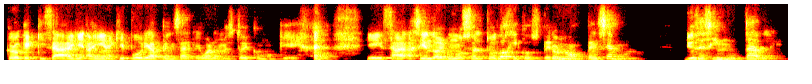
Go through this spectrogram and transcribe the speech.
Creo que quizá alguien, aquí podría pensar que, bueno, me estoy como que eh, haciendo algunos saltos lógicos, pero no, pensémoslo. Dios es inmutable,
